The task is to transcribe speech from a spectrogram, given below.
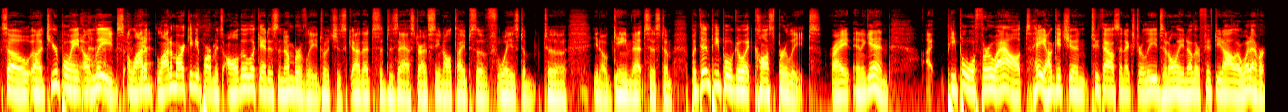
So uh, to your point on leads, a lot Yeah. of a lot of marketing departments, all they'll look at is the number of leads, which is God, that's a disaster. I've seen all types of ways to to you know game that system. But then people will go at cost per leads, right? And again. People will throw out, "Hey, I'll get you in two thousand extra leads and only another fifty dollar, whatever."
